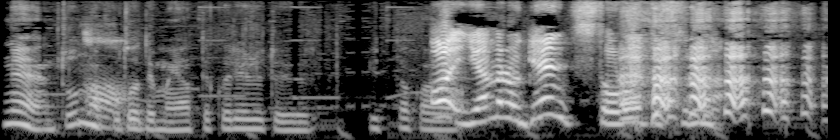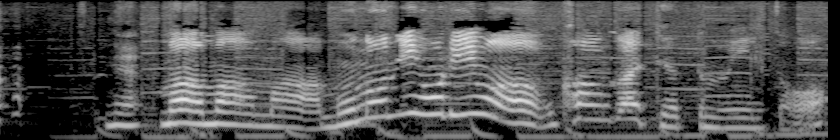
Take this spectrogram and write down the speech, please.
ね、どんなことでもやってくれるという言ったから。おい、やめろ、現地取ろうとするな。ね。まあまあまあ、ものによりは考えてやってもいいぞ。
